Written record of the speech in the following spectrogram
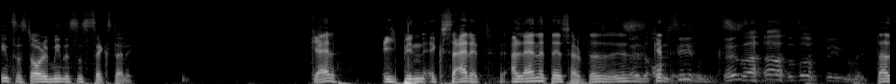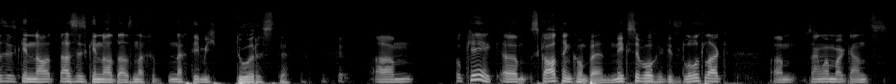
Insta-Story mindestens sechsteilig. Geil. Ich bin excited. Alleine deshalb. Das ist, das ist, das ist genau das ist genau das, nach, nachdem ich durste. ähm, okay, ähm, Scouting Combine. Nächste Woche geht's los, lag. Ähm, sagen wir mal ganz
